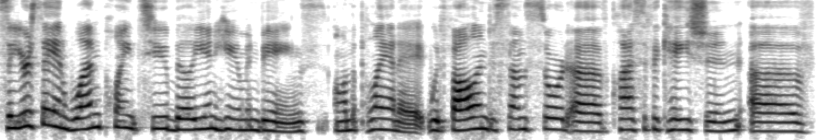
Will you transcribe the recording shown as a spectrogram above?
So you're saying 1.2 billion human beings on the planet would fall into some sort of classification of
